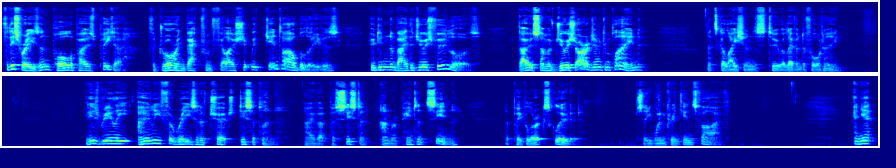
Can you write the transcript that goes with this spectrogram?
For this reason, Paul opposed Peter for drawing back from fellowship with Gentile believers who didn't obey the Jewish food laws, though some of Jewish origin complained that's Galatians 2 11 to 14. It is really only for reason of church discipline over persistent, unrepentant sin that people are excluded. See 1 Corinthians 5. And yet,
